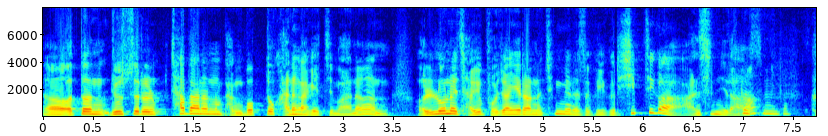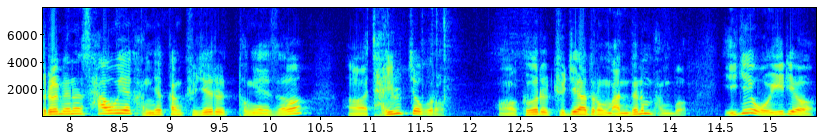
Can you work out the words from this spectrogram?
어, 어떤 뉴스를 차단하는 방법도 가능하겠지만은 언론의 자유 보장이라는 측면에서 그게 그리 쉽지가 않습니다. 그렇습니다. 그러면은 사후에 강력한 규제를 통해서 어, 자율적으로 어, 그거를 규제하도록 만드는 방법 이게 오히려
